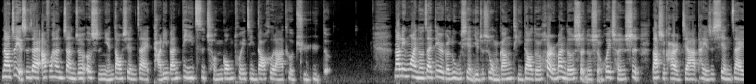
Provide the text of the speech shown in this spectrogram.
那这也是在阿富汗战争二十年到现在，塔利班第一次成功推进到赫拉特区域的。那另外呢，在第二个路线，也就是我们刚刚提到的赫尔曼德省的省会城市拉什卡尔加，它也是现在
